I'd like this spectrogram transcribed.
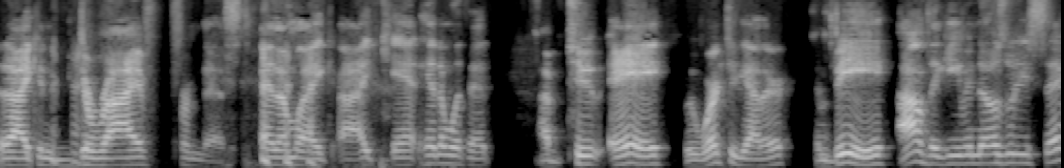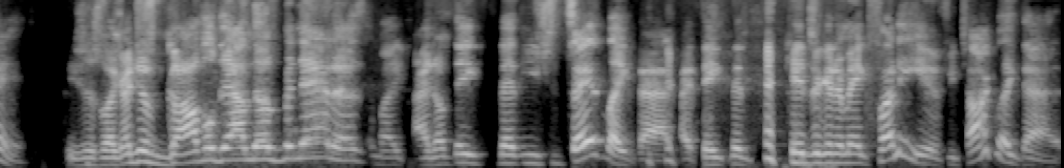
that I can derive from this, and I'm like, I can't hit him with it. I'm too a. We work together, and b. I don't think he even knows what he's saying. He's just like, I just gobbled down those bananas. I'm like, I don't think that you should say it like that. I think that kids are gonna make fun of you if you talk like that.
